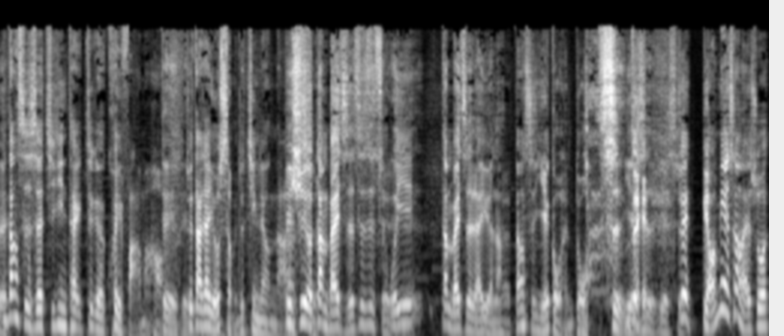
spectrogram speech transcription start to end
因为当时是基金太这个匮乏嘛，哈，对对，所以大家有什么就尽量拿，必须有蛋白质，这是唯一。蛋白质的来源啦、啊，当时野狗很多，是 也是也是，所以表面上来说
